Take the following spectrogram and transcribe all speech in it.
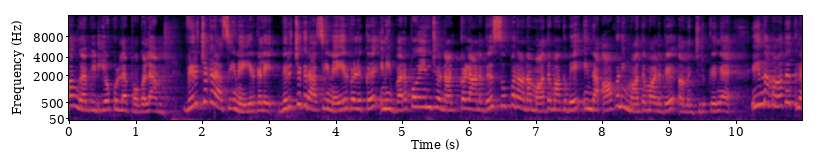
வாங்க வீடியோக்குள்ளே போகலாம். விருச்சக ராசி நேயர்களே விருச்சக ராசி நேயர்களுக்கு இனி வரப்போகின்ற நாட்களானது சூப்பரான மாதமாகவே இந்த ஆவணி மாதமானது அமைஞ்சிருக்குங்க. இந்த மாதத்துல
